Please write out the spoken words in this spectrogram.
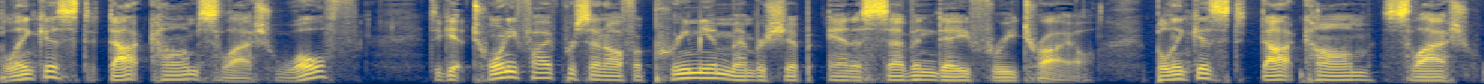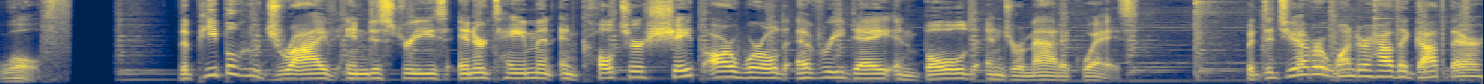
Blinkist.com slash wolf to get 25% off a premium membership and a seven-day free trial. Blinkist.com slash wolf. The people who drive industries, entertainment, and culture shape our world every day in bold and dramatic ways. But did you ever wonder how they got there?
